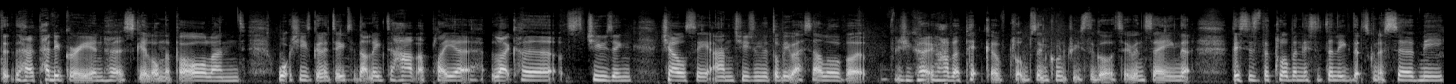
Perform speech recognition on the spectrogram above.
th- her pedigree and her skill on the ball and what she's going to do to that league to have a player like her choosing Chelsea and choosing the WSL over you have a pick of clubs and countries to go to and saying that this is the club and this is the league that's going to serve me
